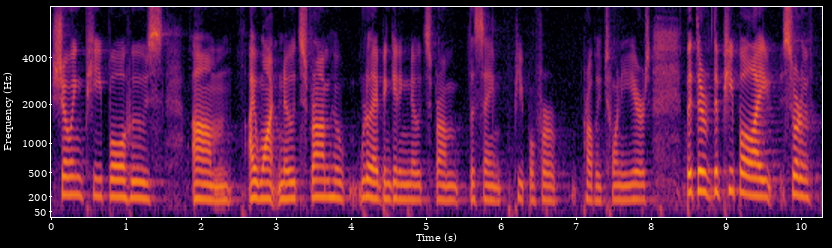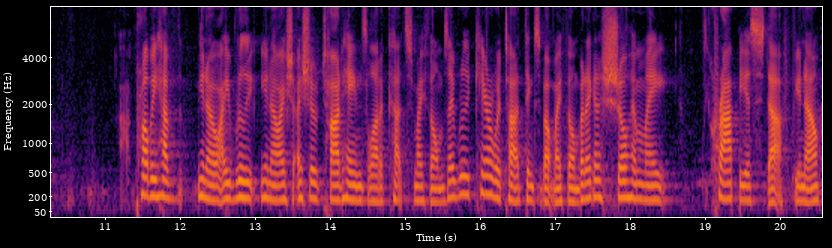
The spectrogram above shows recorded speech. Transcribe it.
showing people whose um, I want notes from, who really I've been getting notes from the same people for probably 20 years. But they're the people I sort of probably have, you know, I really, you know, I, sh- I show Todd Haynes a lot of cuts to my films. I really care what Todd thinks about my film, but I got to show him my crappiest stuff, you know,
